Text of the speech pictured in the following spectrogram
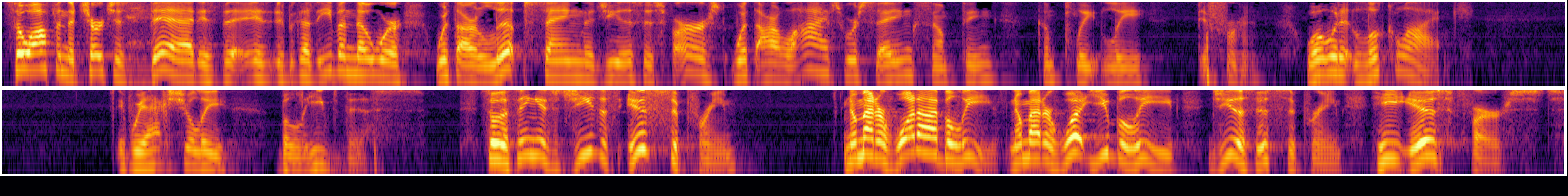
So often the church is dead is, the, is because even though we're with our lips saying that Jesus is first, with our lives we're saying something completely different. What would it look like if we actually believed this? So the thing is, Jesus is supreme. No matter what I believe, no matter what you believe, Jesus is supreme. He is first.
